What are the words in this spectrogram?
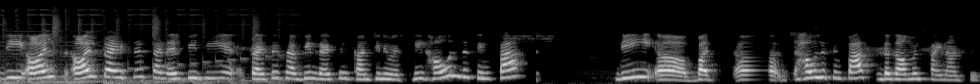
The oil oil prices and LPG prices have been rising continuously. How will this impact the uh, but uh, how will this impact the government's finances?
